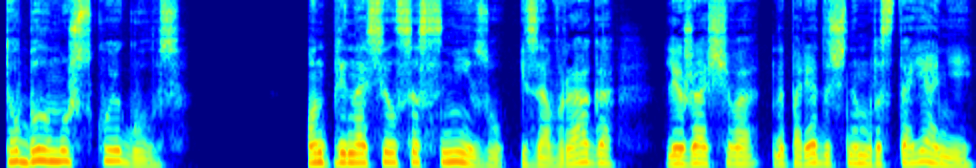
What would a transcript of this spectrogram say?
То был мужской голос. Он приносился снизу, из оврага, лежащего на порядочном расстоянии,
